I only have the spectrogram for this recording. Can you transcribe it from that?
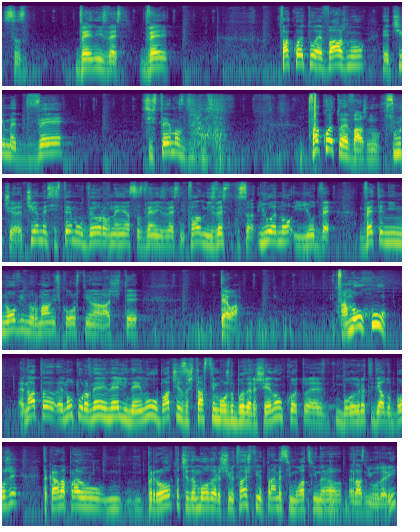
с две неизвестни. Две... Това, което е важно, е, че имаме две система с две... Това, което е важно в случая е, че имаме система от две уравнения с две неизвестни. Това неизвестните са U1 и U2. Двете ни нови нормални скорости на нашите тела. И това е много хубаво. Едната, едното уравнение не е линейно, обаче за щастие може да бъде решено, което е, благодаря ти, дядо Боже, така направил природата, че да мога да решим това. Ще да правим симулации на разни удари.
